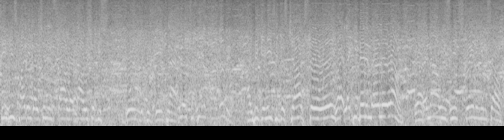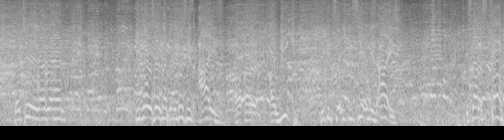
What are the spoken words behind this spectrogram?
See, he's fighting Darchinyan style right now. He should be going with his game plan. Ayaw sabihin ng kanan. I think he needs to just jab, stay away. Right, like he did in the earlier rounds. Right. And now he's, he's straining himself. Darchinyan, on the other hand, he knows he has nothing to lose. His eyes are, are, are weak. You can, see, you can see it in his eyes. It's not as tough.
